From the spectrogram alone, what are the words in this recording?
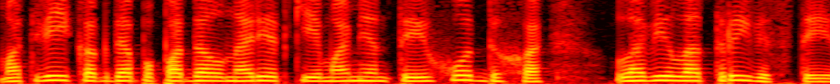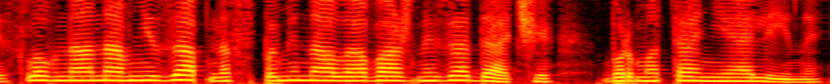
Матвей, когда попадал на редкие моменты их отдыха, ловил отрывистые, словно она внезапно вспоминала о важной задаче — бормотании Алины.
